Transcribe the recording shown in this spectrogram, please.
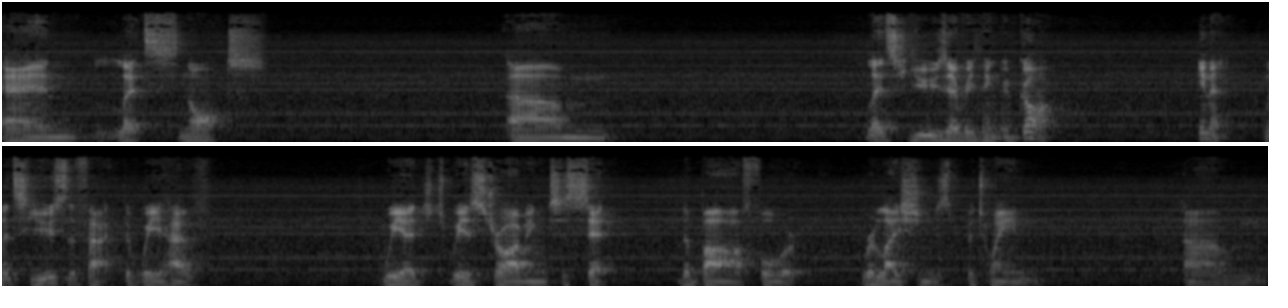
and let's not. Um, let's use everything we've got in it. Let's use the fact that we have we are we are striving to set the bar for relations between um,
